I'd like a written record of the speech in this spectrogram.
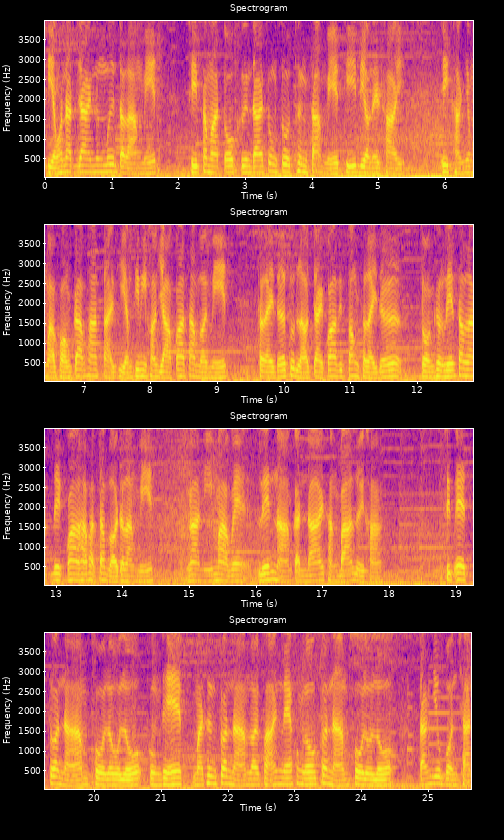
เทียมขนาดใหญ่หนึ่งหมื่นตารางเมตร ที่สามารถโตคืนได้สูงสุดถึง3เมตรที่เดียวในไทย อีกทั้งยังมาพร้อมกับหาดทรายเทียมที่มีความยาวกว่า300 เมตร สไลเดอร์สุดเหลาใจกว่า12สไลเดอร์โซนเครื่องเล่นสำหรับเด็กกว่า5,300ตารางเมตร งานนี้มาแวะเล่นน้ำกันได้ทั้งบ้านเลยค่ะ 11ส่วนน้ำโพโลโลกรุงเทพมาถึงส่วนน้ำลอยฟ้าแห่งแรกของโลกส่วนน้ำโพโลโลตั้งอยู่บนชั้น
